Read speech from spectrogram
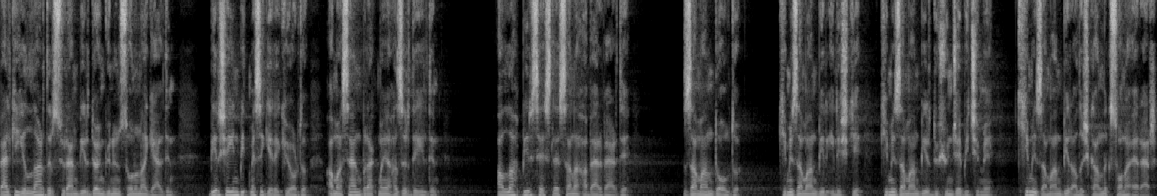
Belki yıllardır süren bir döngünün sonuna geldin. Bir şeyin bitmesi gerekiyordu ama sen bırakmaya hazır değildin. Allah bir sesle sana haber verdi. Zaman doldu. Kimi zaman bir ilişki, kimi zaman bir düşünce biçimi, kimi zaman bir alışkanlık sona erer.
